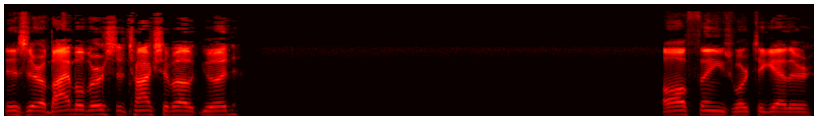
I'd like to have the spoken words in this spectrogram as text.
Is there a Bible verse that talks about good? All things work together.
